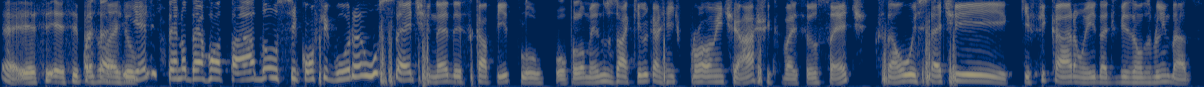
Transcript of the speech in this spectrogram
é, esse, esse é, personagem do... e eles tendo derrotado, se configura o 7, né, desse capítulo, ou pelo menos aquilo que a gente provavelmente acha que vai ser o 7, que são os 7 que ficaram aí da divisão dos blindados.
